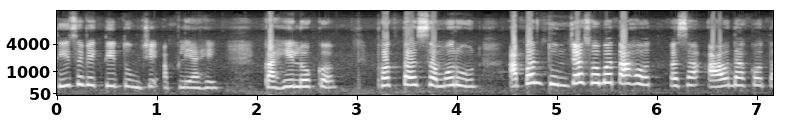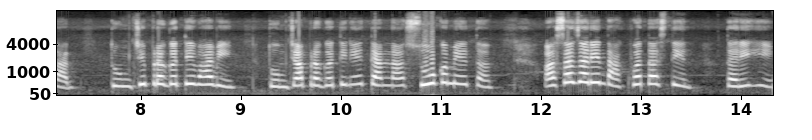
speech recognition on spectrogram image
तीच व्यक्ती तुमची आपली आहे. काही लोक फक्त समोरून आपण तुमच्यासोबत आहोत असा आव दाखवतात. तुमची प्रगती व्हावी. तुमच्या प्रगतीने त्यांना सुख मिळतं. असं जरी दाखवत असतील तरीही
